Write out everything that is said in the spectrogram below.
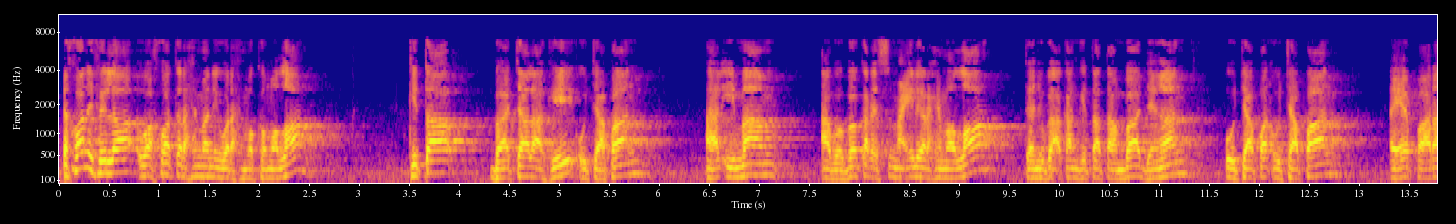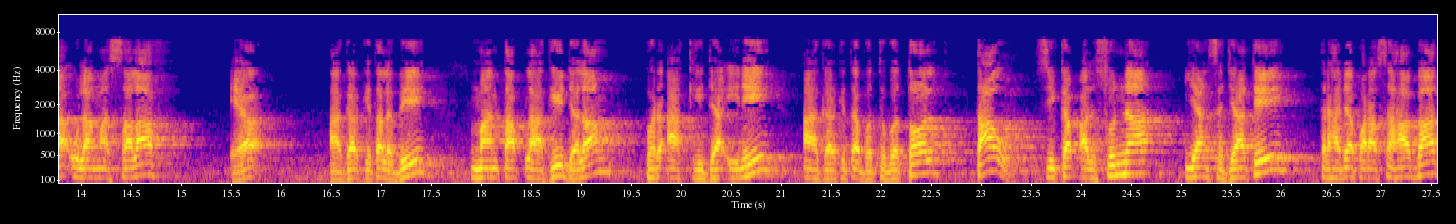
Ikhwani fillah wa akhwati rahimani wa rahmakumullah. Kita baca lagi ucapan Al-Imam Abu Bakar Ismaili rahimahullah dan juga akan kita tambah dengan ucapan-ucapan eh, para ulama salaf ya agar kita lebih mantap lagi dalam berakidah ini agar kita betul-betul tahu sikap al-sunnah yang sejati terhadap para sahabat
